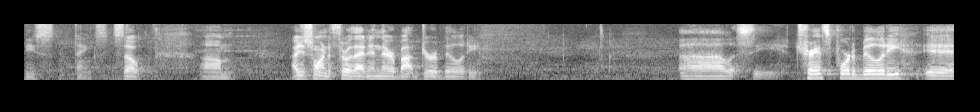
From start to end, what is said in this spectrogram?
these things. So um, I just wanted to throw that in there about durability. Uh, let's see, transportability. Eh,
